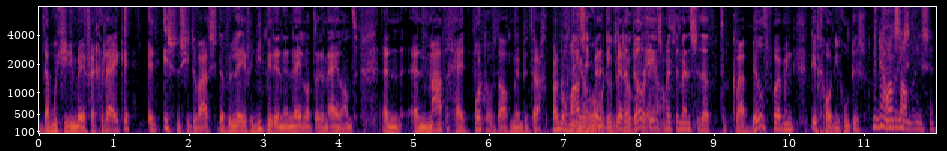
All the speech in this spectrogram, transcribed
daar moet je niet mee vergelijken. Het is een situatie dat we leven niet meer in een Nederland en een eiland. En, en matigheid wordt over het algemeen betracht. Maar nogmaals, ik ben, ik ben het wel eens met de mensen dat qua beeldvorming dit gewoon niet goed is. Meneer Andriessen. Andriessen.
